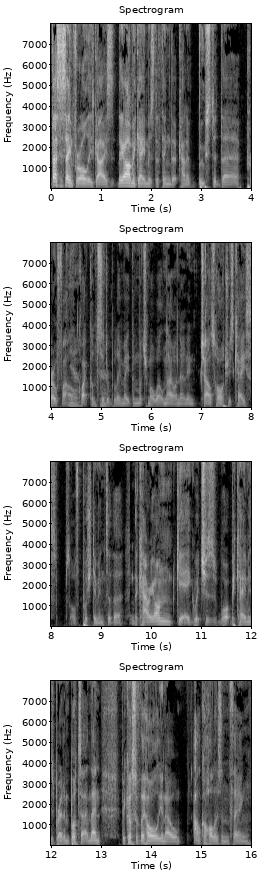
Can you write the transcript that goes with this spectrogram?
That's the same for all these guys. The Army Game is the thing that kind of boosted their profile Yeah, quite considerably, made them much more well known, and in Charles Hawtrey's case, sort of pushed him into the the Carry On gig, which is what became his bread and butter. And then because of the whole, you know, alcoholism thing,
